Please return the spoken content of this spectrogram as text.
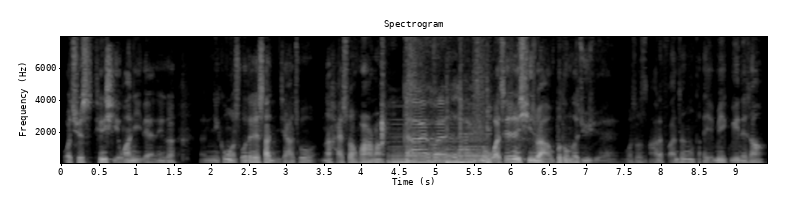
我确实挺喜欢你的那个。你跟我说的上你家住，那还算话吗？我这人心软，不懂得拒绝。我说啥的，反正他也没归那上，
